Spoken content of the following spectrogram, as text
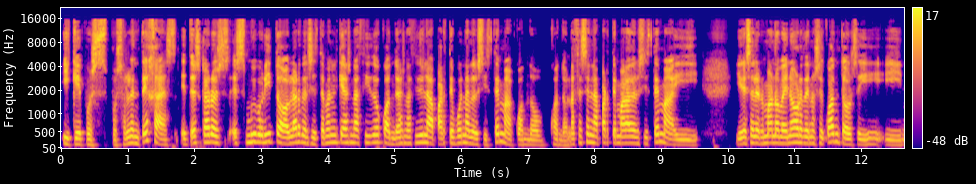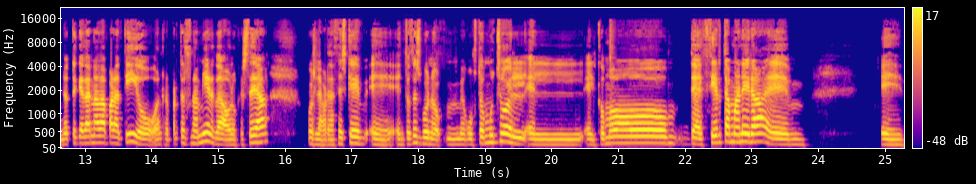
y que pues, pues son lentejas. Entonces, claro, es, es, muy bonito hablar del sistema en el que has nacido cuando has nacido en la parte buena del sistema. Cuando, cuando naces en la parte mala del sistema y, y eres el hermano menor de no sé cuántos y, y, no te queda nada para ti o, el reparto es una mierda o lo que sea, pues la verdad es que eh, entonces, bueno, me gustó mucho el, el, el cómo de cierta manera eh, eh,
